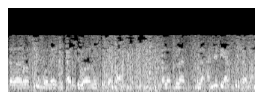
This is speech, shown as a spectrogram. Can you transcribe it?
Kalau Rocky boleh harus dibawa lutut ya Pak? Kalau belah, belahannya diatur ya Pak?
